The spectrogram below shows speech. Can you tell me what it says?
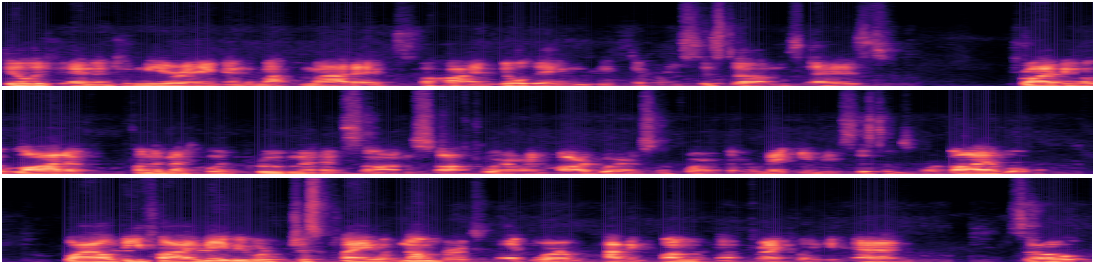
diligent engineering and the mathematics behind building these different systems and is driving a lot of fundamental improvements on software and hardware and so forth that are making these systems more viable. While DeFi, maybe we're just playing with numbers, but we're having fun with them, frankly. And so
